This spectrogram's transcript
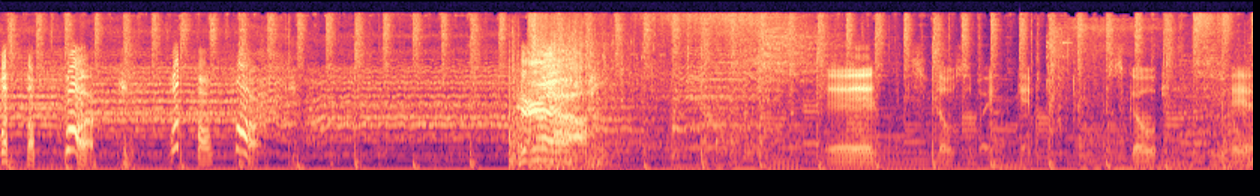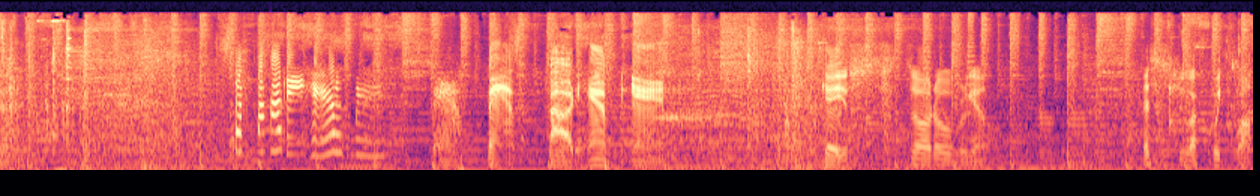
what the fuck? What the fuck? It blows away. Okay. Let's go into here. Somebody help me. Bam, bam, bam. Help me again. Okay, you start over again. Let's do a quick one.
